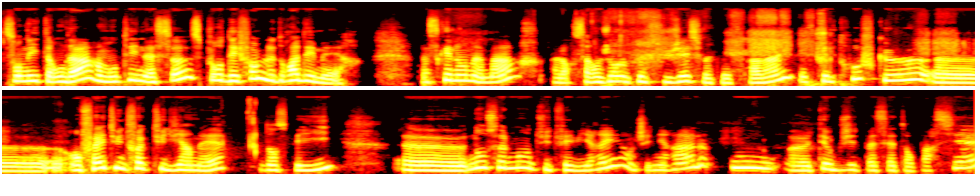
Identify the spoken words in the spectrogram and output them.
son étendard, a monté une assoce pour défendre le droit des mères. Parce qu'elle en a marre. Alors, ça rejoint un peu le sujet sur lequel je travaille, parce qu'elle trouve que, euh, en fait, une fois que tu deviens mère dans ce pays, euh, non seulement tu te fais virer en général, ou euh, tu es obligé de passer à temps partiel,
